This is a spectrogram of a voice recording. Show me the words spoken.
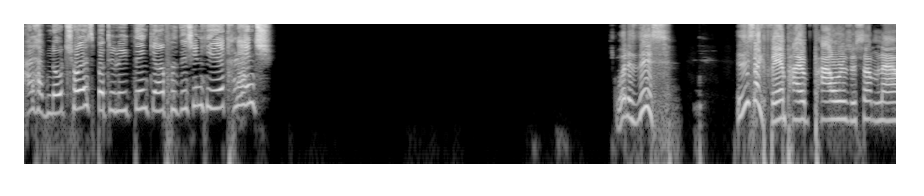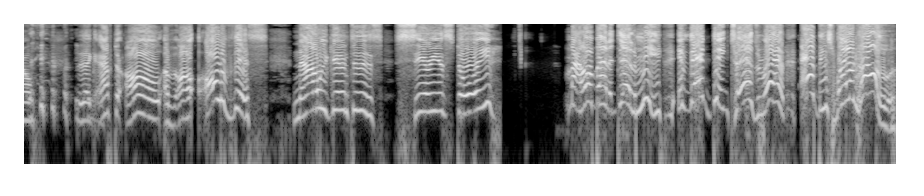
I have no choice but to rethink your position here, Clench. What is this? Is this like vampire powers or something now? like after all of all, all of this, now we get into this serious story? My whole body telling me if that thing turns around, I'll be swallowed whole.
